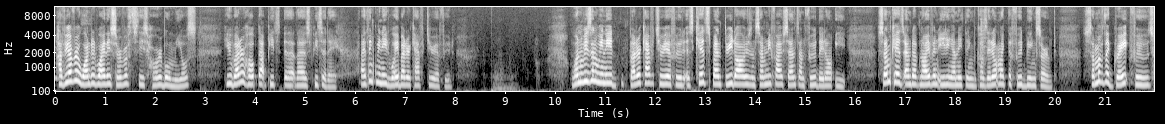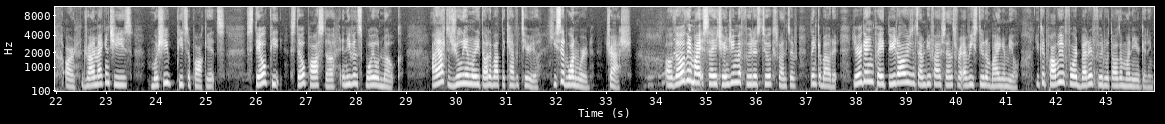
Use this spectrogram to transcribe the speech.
Have you ever wondered why they serve us these horrible meals? You better hope that pizza uh, that is pizza day. I think we need way better cafeteria food. One reason we need better cafeteria food is kids spend $3.75 on food they don't eat. Some kids end up not even eating anything because they don't like the food being served. Some of the great foods are dry mac and cheese, mushy pizza pockets, stale, pe- stale pasta, and even spoiled milk. I asked Julian what he thought about the cafeteria. He said one word trash. Although they might say changing the food is too expensive, think about it. You're getting paid $3.75 for every student buying a meal. You could probably afford better food with all the money you're getting.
